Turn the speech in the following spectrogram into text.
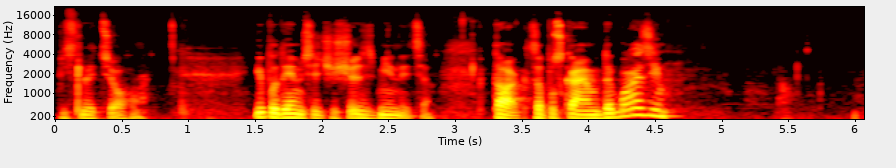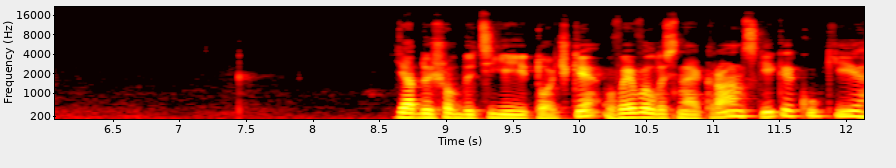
після цього. І подивимося, чи щось зміниться. Так, запускаємо в дебазі. Я дійшов до цієї точки, вивелось на екран, скільки кукі.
